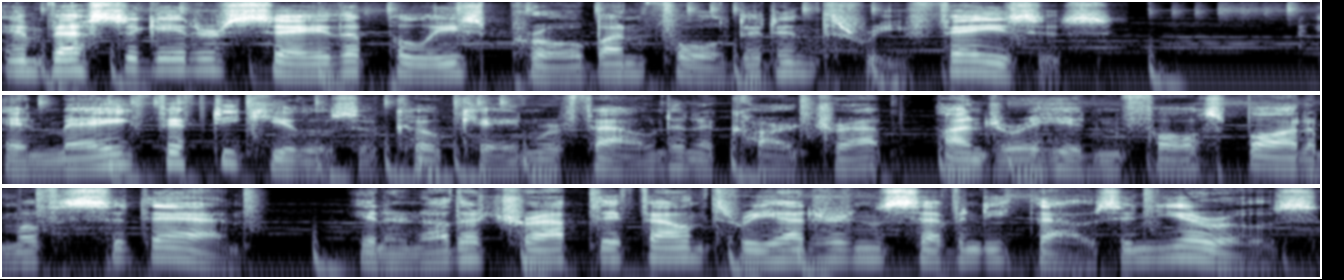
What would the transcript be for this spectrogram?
Investigators say the police probe unfolded in three phases. In May, 50 kilos of cocaine were found in a car trap under a hidden false bottom of a sedan. In another trap, they found 370,000 euros,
